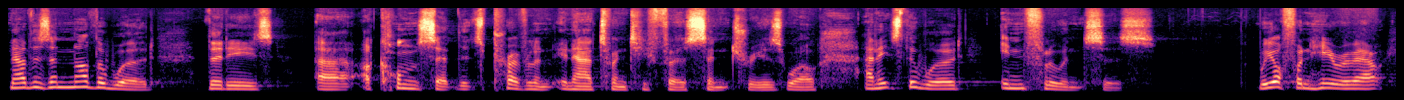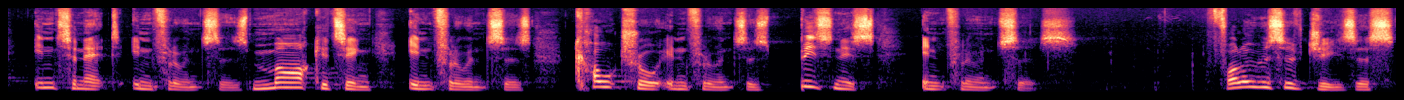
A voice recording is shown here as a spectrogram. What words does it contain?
Now, there's another word that is uh, a concept that's prevalent in our 21st century as well, and it's the word influencers. We often hear about internet influencers, marketing influencers, cultural influencers, business influencers. Followers of Jesus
